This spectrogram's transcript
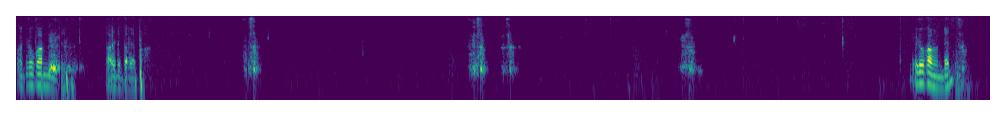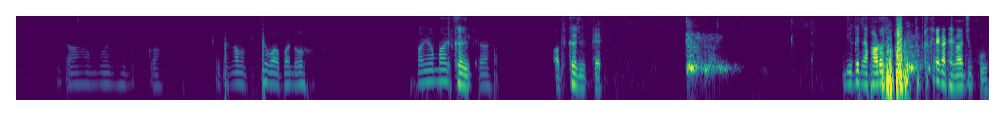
어디로 가면 돼? 빨리 말해봐. 이리로 가면 돼? 나 한번 해볼까. 야, 잠깐만 비켜봐봐 너. 방향 맞추고 그- 있다. 어, 비켜줄게. 이게 그냥 바로 독특해가 돼가지고.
